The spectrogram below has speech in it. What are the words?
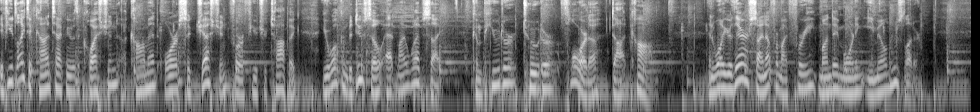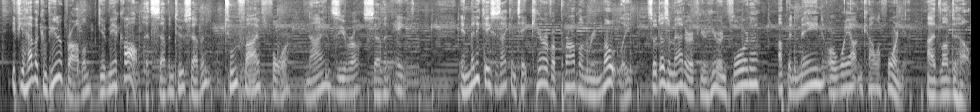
If you'd like to contact me with a question, a comment, or a suggestion for a future topic, you're welcome to do so at my website, computertutorflorida.com. And while you're there, sign up for my free Monday morning email newsletter. If you have a computer problem, give me a call at 727 254 9078. In many cases, I can take care of a problem remotely, so it doesn't matter if you're here in Florida, up in Maine, or way out in California. I'd love to help.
